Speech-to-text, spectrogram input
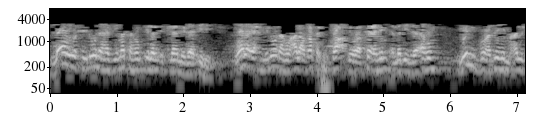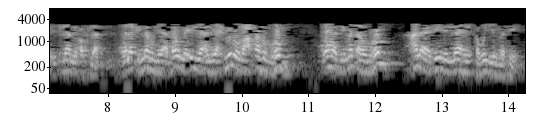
لا يحيلون هزيمتهم إلى الإسلام ذاته ولا يحملونه على ضغط ضعف واقعهم الذي جاءهم من بعدهم عن الإسلام أصلا ولكنهم يأبون إلا أن يحملوا ضعفهم هم وهزيمتهم هم على دين الله القوي المتين.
